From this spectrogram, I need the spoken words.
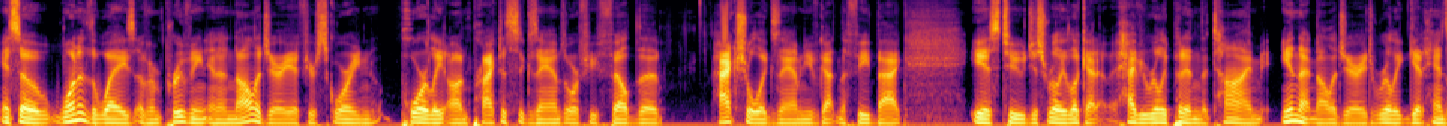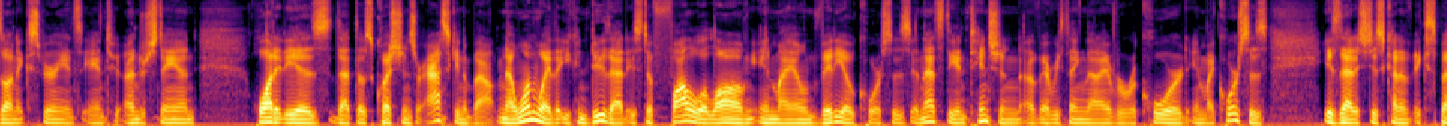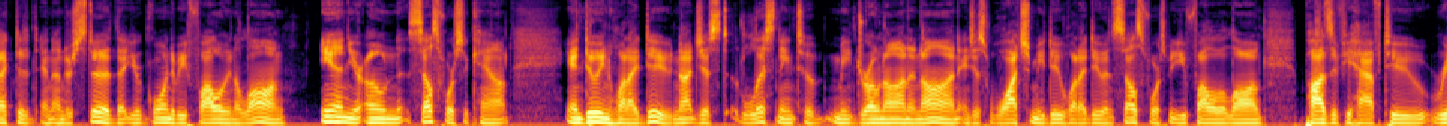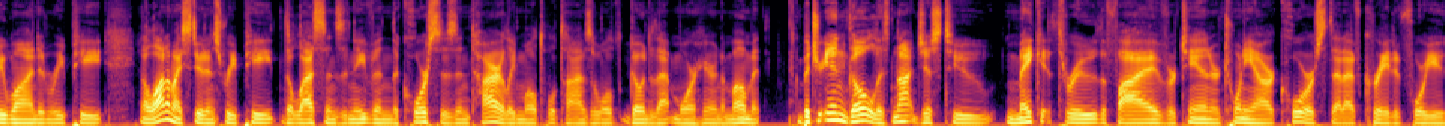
And so, one of the ways of improving in a knowledge area, if you're scoring poorly on practice exams or if you failed the actual exam and you've gotten the feedback, is to just really look at have you really put in the time in that knowledge area to really get hands on experience and to understand what it is that those questions are asking about. Now, one way that you can do that is to follow along in my own video courses, and that's the intention of everything that I ever record in my courses is that it's just kind of expected and understood that you're going to be following along in your own Salesforce account and doing what I do, not just listening to me drone on and on and just watch me do what I do in Salesforce, but you follow along, pause if you have to, rewind and repeat. And a lot of my students repeat the lessons and even the courses entirely multiple times, and we'll go into that more here in a moment. But your end goal is not just to make it through the five or 10 or 20 hour course that I've created for you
